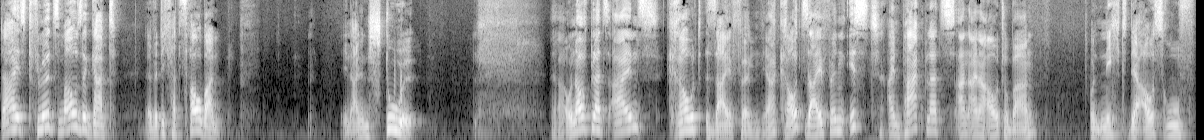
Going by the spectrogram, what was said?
Da ist Flöts Mausegatt. Er wird dich verzaubern. In einen Stuhl. Ja, und auf Platz 1 Krautseifen. Ja, Krautseifen ist ein Parkplatz an einer Autobahn und nicht der Ausruf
